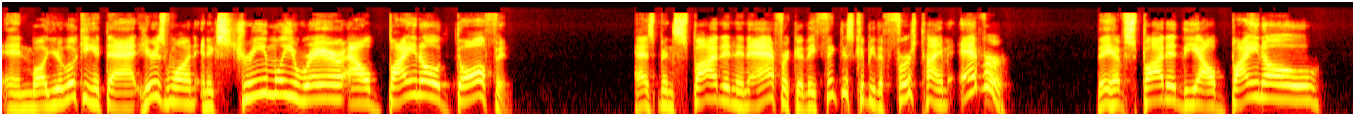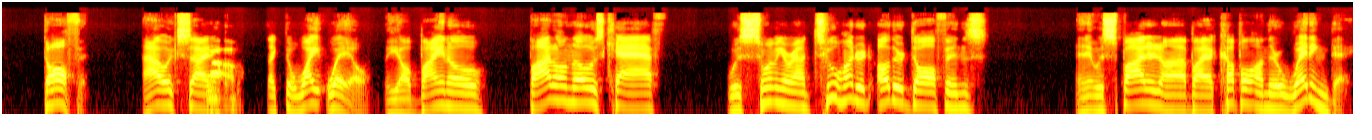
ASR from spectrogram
and while you're looking at that, here's one: an extremely rare albino dolphin has been spotted in Africa. They think this could be the first time ever they have spotted the albino dolphin. How exciting! Wow. Like the white whale, the albino bottlenose calf was swimming around 200 other dolphins, and it was spotted uh, by a couple on their wedding day.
